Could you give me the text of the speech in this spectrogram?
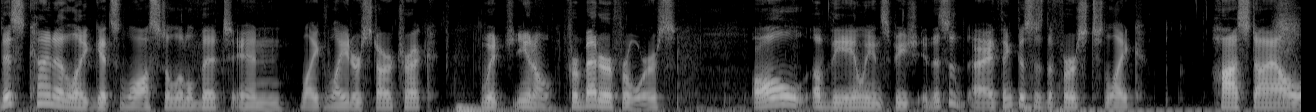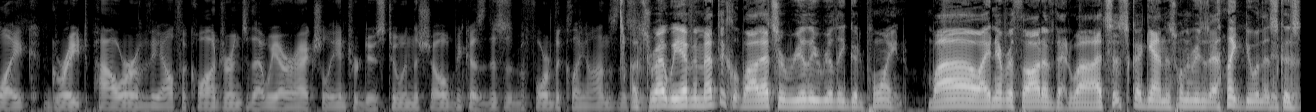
this kind of like gets lost a little bit in like later Star Trek, which you know for better or for worse, all of the alien species. This is I think this is the first like hostile like great power of the Alpha Quadrant that we are actually introduced to in the show because this is before the Klingons. This That's is right. We haven't met the. Cl- Wow, that's a really, really good point. Wow, I never thought of that. Wow, that's just again. That's one of the reasons I like doing this because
